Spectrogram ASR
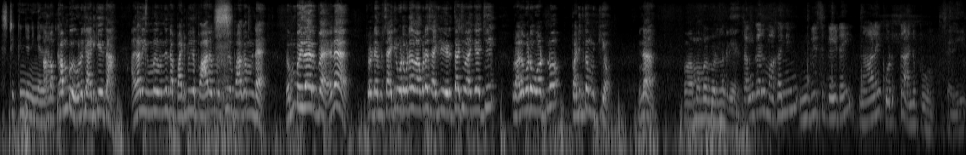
ஸ்டிக்குன்னு சொன்னீங்கல்ல? ஆமா கம்பு. உனக்கு அடிக்கிறது தான். அதனால இனிமே வந்து நான் படிப்பை பாரு வச்சு பார்க்க மாட்டேன். ரொம்ப இதா இருப்பேன். என்ன? சொல்லிட்டேன் சைக்கிள் ஓட கூட வாங்க கூட சைக்கிள் எடுத்தாச்சு வாங்கியாச்சு. ஒரு அளவோட ஓட்டணும். படிப்பு தான் முக்கியம். என்ன? அம்மா கிடையாது. தங்கள் மகனின் இங்கிலீஷ் கைடை நாளை கொடுத்து அனுப்புவோம். சரி.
